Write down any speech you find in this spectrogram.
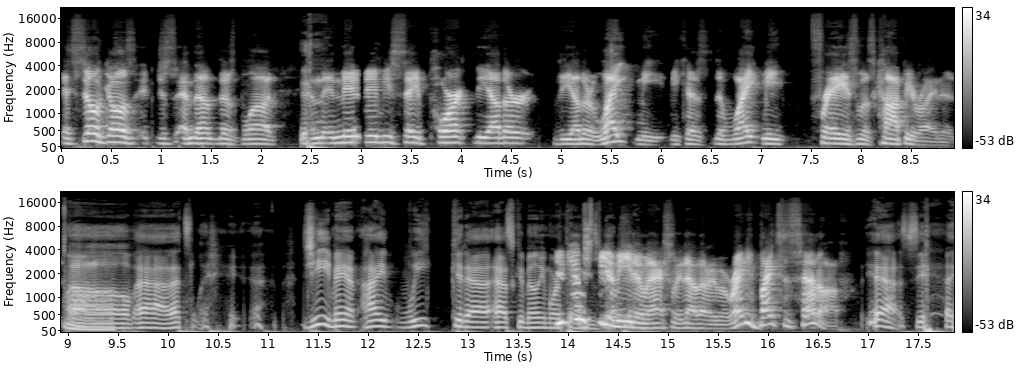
it still goes. It just and then there's blood, and it made, made me say pork the other the other light meat because the white meat phrase was copyrighted. Oh, ah, that's lame. Gee, man, I we could uh, ask a million more you do see him eat him actually. Now that I remember, right? He bites his head off. Yes, yeah.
